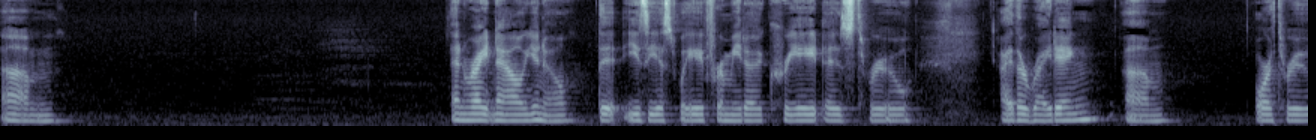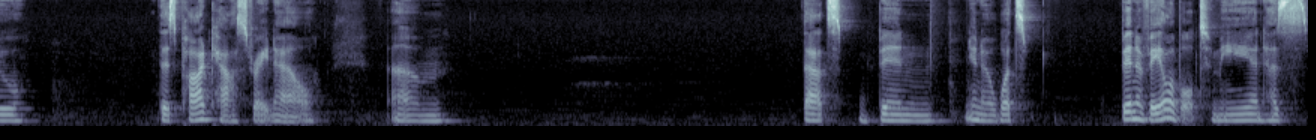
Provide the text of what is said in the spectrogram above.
Um, and right now, you know, the easiest way for me to create is through either writing um, or through this podcast right now. Um, that's been, you know, what's been available to me and has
